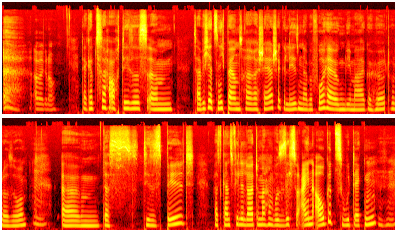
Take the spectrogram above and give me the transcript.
Äh, aber genau. Da gibt es doch auch dieses, ähm, das habe ich jetzt nicht bei unserer Recherche gelesen, aber vorher irgendwie mal gehört oder so, ähm, dass dieses Bild, was ganz viele Leute machen, wo sie sich so ein Auge zudecken, Mhm.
